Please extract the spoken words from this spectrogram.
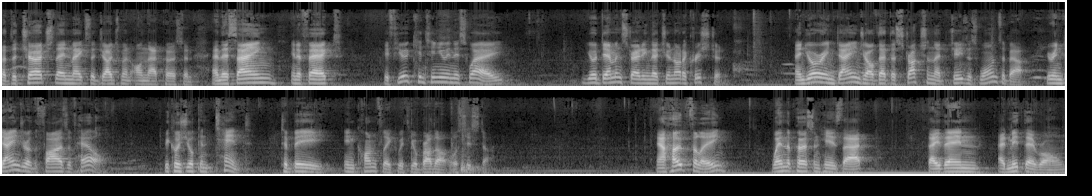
that the church then makes a judgment on that person. And they're saying, in effect, if you continue in this way, you're demonstrating that you're not a Christian. And you're in danger of that destruction that Jesus warns about. You're in danger of the fires of hell because you're content to be in conflict with your brother or sister. Now, hopefully, when the person hears that, they then admit they're wrong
